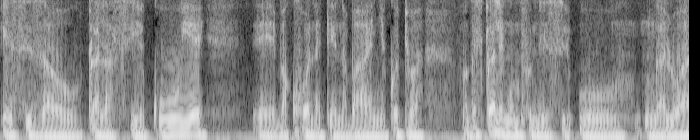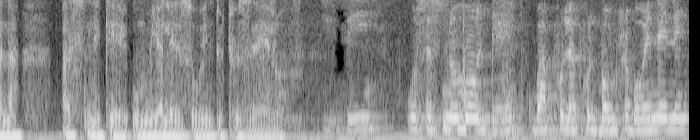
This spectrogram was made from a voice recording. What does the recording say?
esizawuqala siye kuye eh bakhona ke nabanye kodwa makasiqale ngomfundisi ungalwana asinike umyalezo wentuthuzelo isi usisinomonde kubaphulaphuli bomhlobo wenene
